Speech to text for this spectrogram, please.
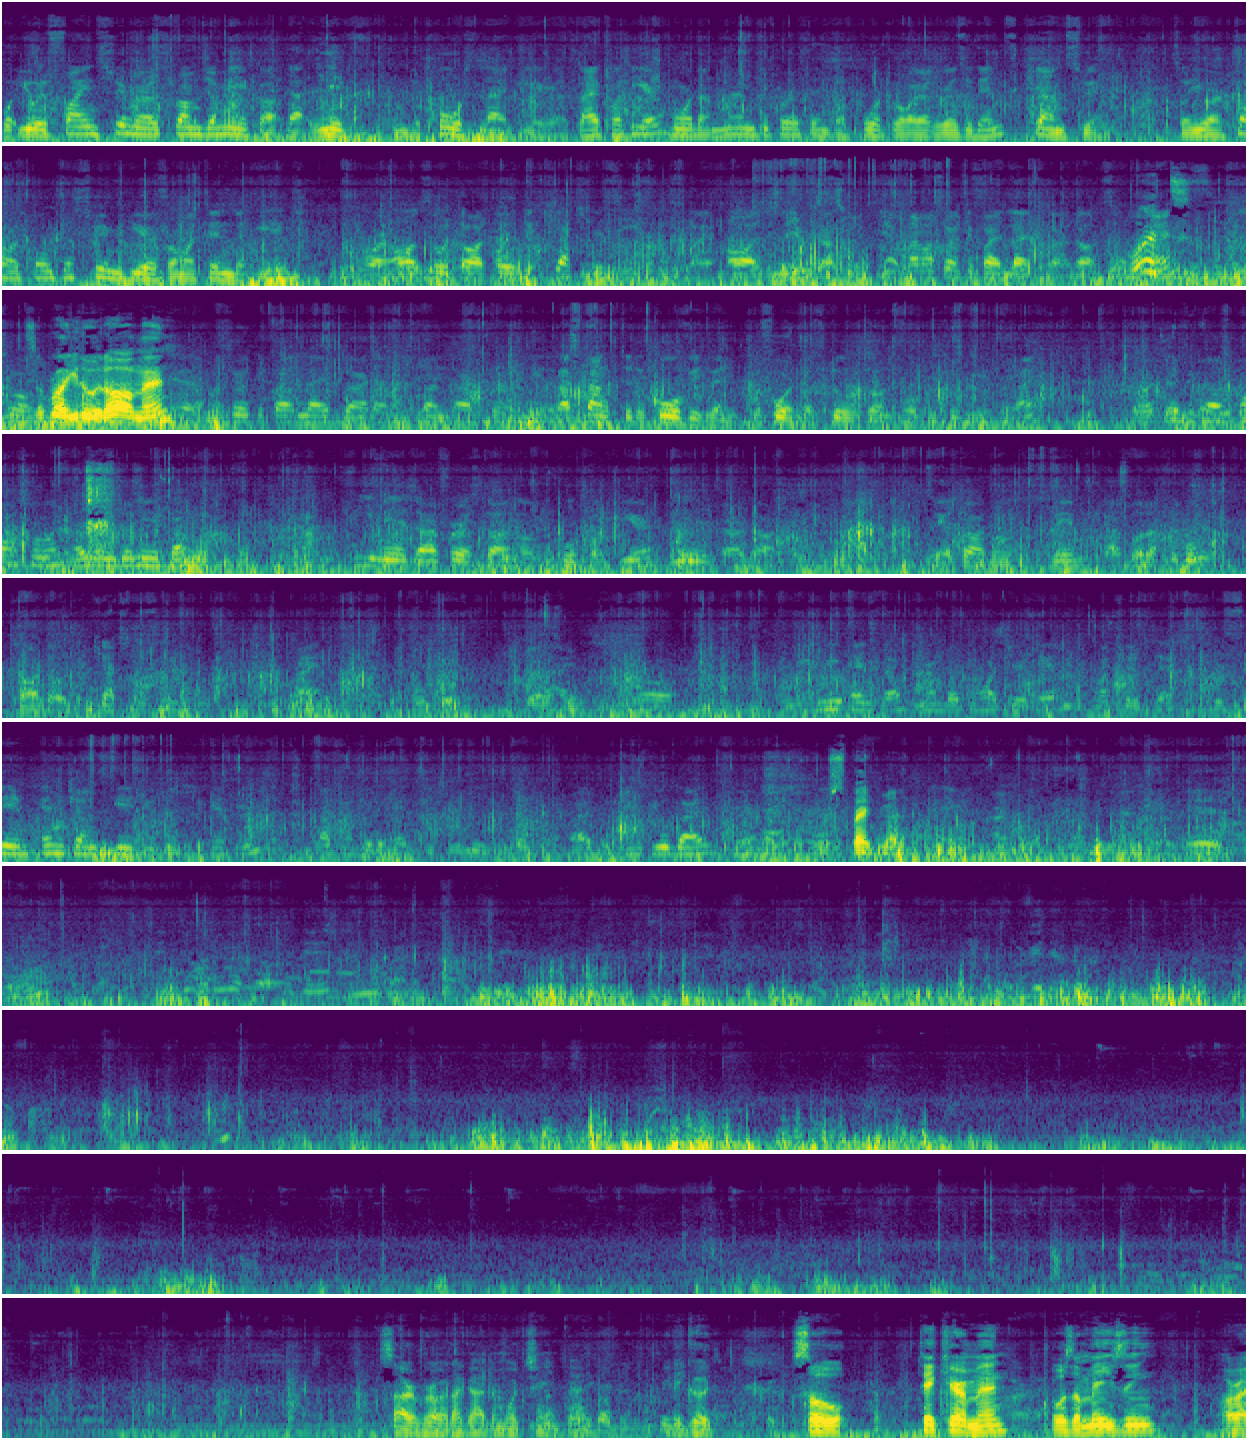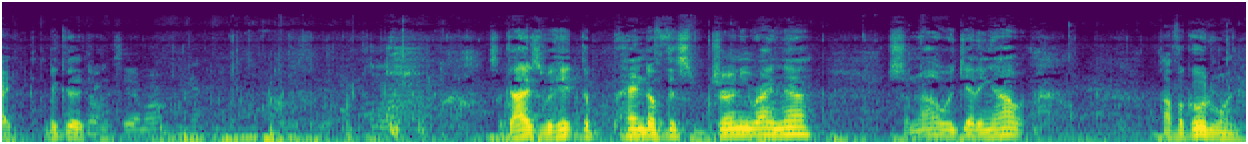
But you will find swimmers from Jamaica that live in the coastline areas. Like for here, more than 90% of Port Royal residents can swim. So you are taught how to swim here from a tender age. You are also taught how to catch the seafood by all the You guys go. Yeah, I'm a certified lifeguard also. What? right? So, So, bro, you do it all, man. yeah, I'm a certified lifeguard and a standard first aider. That's thanks to the COVID when the fort was closed down for over two years, right? Typical household around Jamaica, females are first taught how to cook, but here, males are taught how to cook. So you're taught how to swim, That's what I could cook, do. taught how to catch the right? Okay. Yeah, that's. So when you re-enter, remember to watch your head, watch your step. The same entrance gate you took to get in, that will be the exit you need to take out, right? Thank you guys very much. Respect, man. My name is Andrew. Yeah. Enjoy the rest of the day. and you guys have a safe Sorry, bro. I got no more change. No eh? Right? problem. Be good. So, take care, man. It was amazing. All right. Be good. Thanks, yeah, man. So, guys, we hit the end of this journey right now. So now we're getting out. Have a good one.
